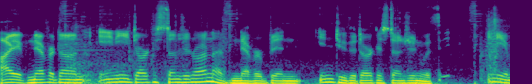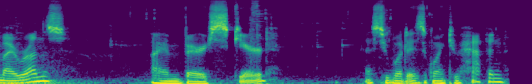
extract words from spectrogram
I have never done any Darkest Dungeon run. I've never been into the Darkest Dungeon with any of my runs. I am very scared as to what is going to happen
